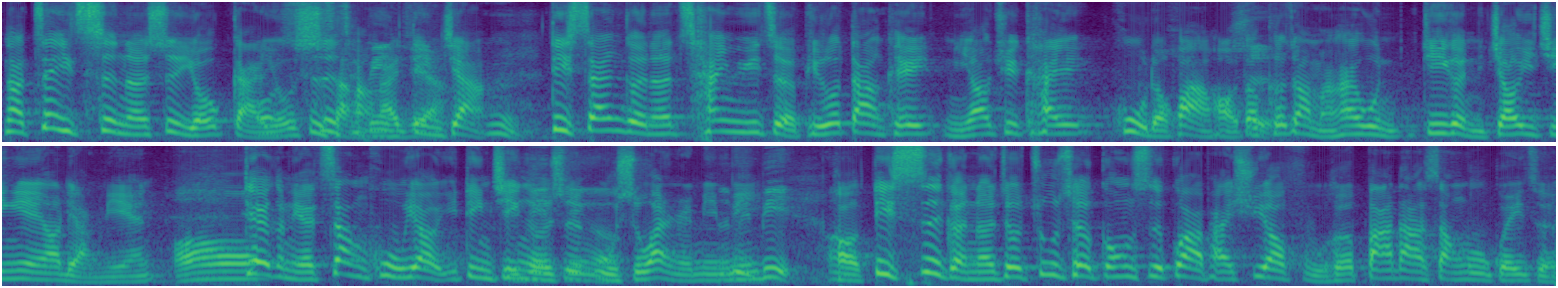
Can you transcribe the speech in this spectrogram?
那这一次呢是由改由市场来定价。嗯。第三个呢，参与者，比如说大 K，你要去开户的话，哈，到科创板开户，第一个你交易经验要两年。哦。第二个你的账户要一。定金额是五十万人民币。好，第四个呢，就注册公司挂牌需要符合八大上路规则，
